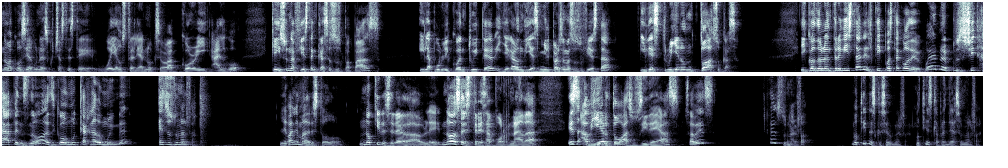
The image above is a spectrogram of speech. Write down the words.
no me acuerdo si alguna vez escuchaste este güey australiano que se llamaba Corey algo, que hizo una fiesta en casa de sus papás y la publicó en Twitter y llegaron 10 mil personas a su fiesta y destruyeron toda su casa. Y cuando lo entrevistan, el tipo está como de, bueno, pues shit happens, ¿no? Así como muy cagado, muy... Eso es un alfa. le vale madres todo, no quiere ser agradable, no se estresa por nada, es abierto a sus ideas, ¿sabes? Es un alfa. No tienes que ser un alfa, no tienes que aprender a ser un alfa.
